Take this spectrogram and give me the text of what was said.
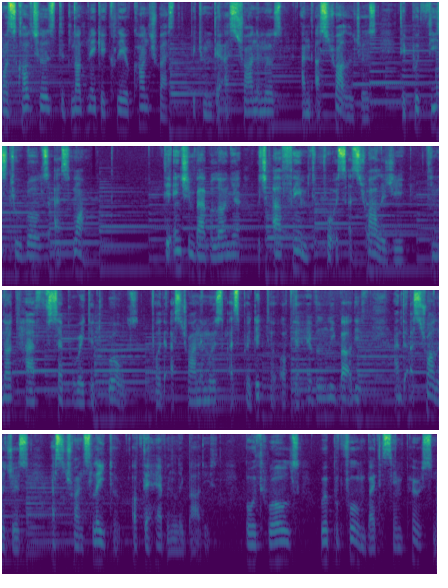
most cultures did not make a clear contrast between the astronomers and astrologers. They put these two roles as one. The ancient Babylonia, which are famed for its astrology, not have separated roles for the astronomers as predictor of the heavenly bodies and the astrologers as translator of the heavenly bodies. Both roles were performed by the same person.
